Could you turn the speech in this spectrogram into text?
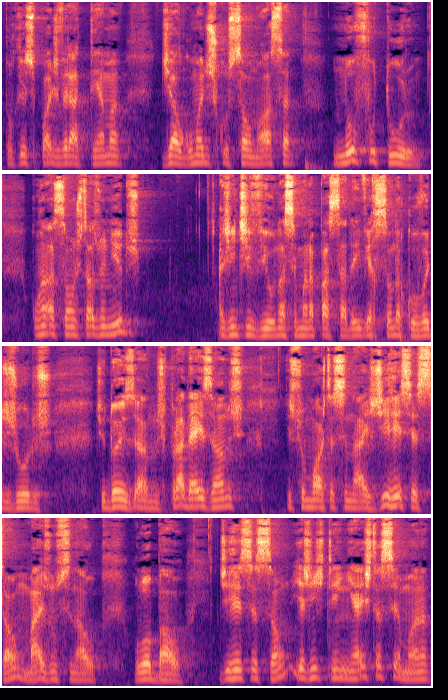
porque isso pode virar tema de alguma discussão nossa no futuro. Com relação aos Estados Unidos, a gente viu na semana passada a inversão da curva de juros de dois anos para dez anos isso mostra sinais de recessão, mais um sinal global de recessão. E a gente tem esta semana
